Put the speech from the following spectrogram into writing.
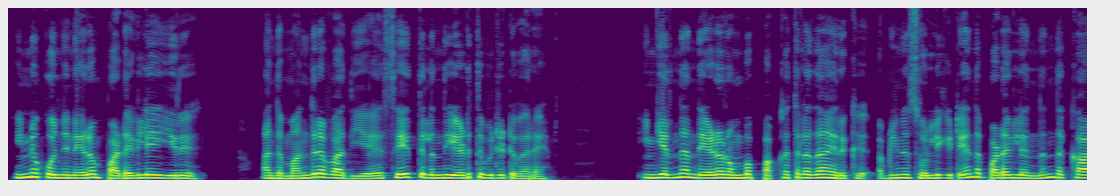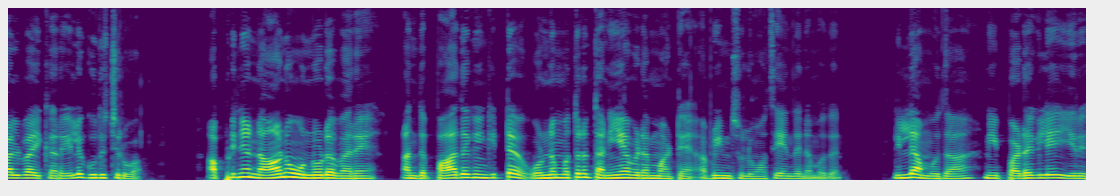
இன்னும் கொஞ்ச நேரம் படகுலே இரு. அந்த மந்திரவாதியை சேத்துலேருந்து எடுத்து விட்டுட்டு வரேன். இங்கேருந்து அந்த இடம் ரொம்ப பக்கத்தில் தான் இருக்குது அப்படின்னு சொல்லிக்கிட்டே அந்த படகுலேருந்து இந்த கால்வாய் கரையில் குதிச்சிருவா. அப்படின்னா நானும் உன்னோட வரேன். அந்த பாதகங்கிட்ட ஒன்றை மாத்திரம் தனியாக விட மாட்டேன் அப்படின்னு சொல்லுவான் சேந்தன் அமுதன் இல்லை அமுதா நீ படகுலே இரு.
